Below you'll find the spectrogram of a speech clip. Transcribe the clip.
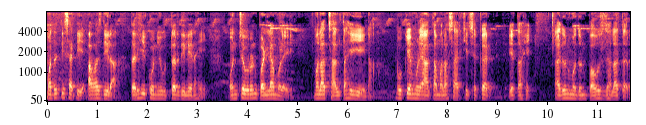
मदतीसाठी आवाज दिला तरीही कोणी उत्तर दिले नाही. उंचीवरून पडल्यामुळे मला चालताही येईना. भुकेमुळे आता मला सारखी चक्कर येत आहे. अधूनमधून पाऊस झाला तर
